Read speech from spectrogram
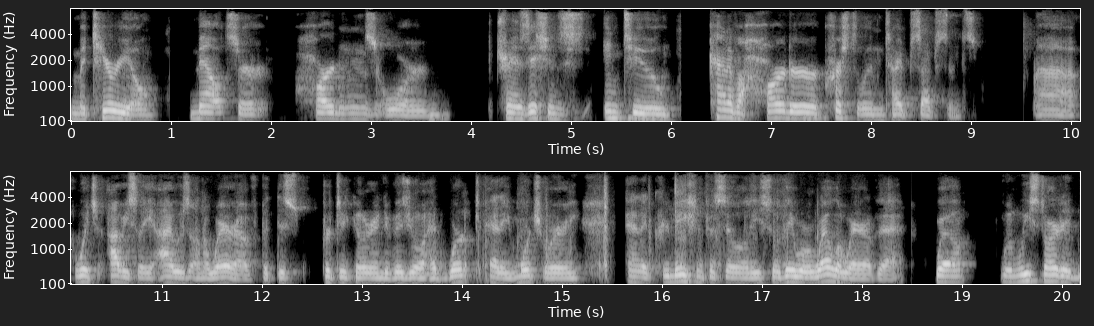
material melts or hardens or transitions into kind of a harder crystalline type substance, uh, which obviously I was unaware of. But this particular individual had worked at a mortuary and a cremation facility, so they were well aware of that. Well, when we started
